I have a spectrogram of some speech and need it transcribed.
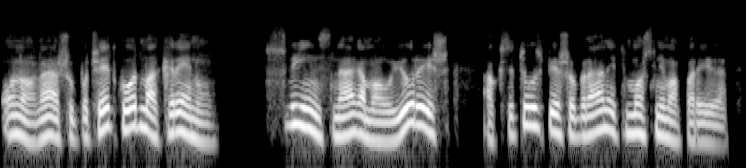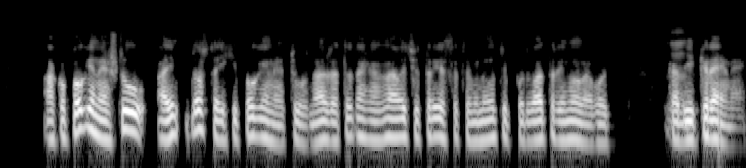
ono, znaš, u početku odmah krenu svim snagama u juriš, ako se tu uspiješ obraniti, možeš s njima parirati. Ako pogineš tu, a dosta ih i pogine tu, znaš da Tottenham zna već u 30. minuti po 2-3-0 voditi kad Mm. i krene.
